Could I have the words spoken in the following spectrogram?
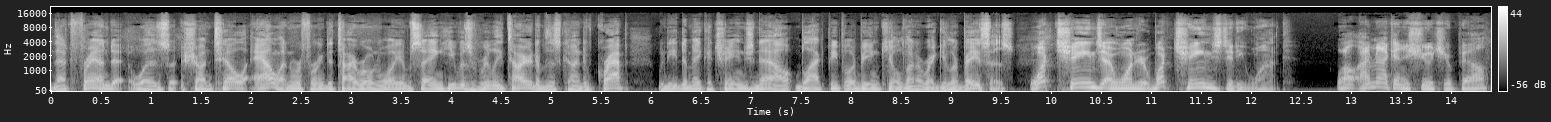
That friend was Chantel Allen, referring to Tyrone Williams, saying he was really tired of this kind of crap. We need to make a change now. Black people are being killed on a regular basis. What change, I wonder, what change did he want? Well, I'm not going to shoot you, pal.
